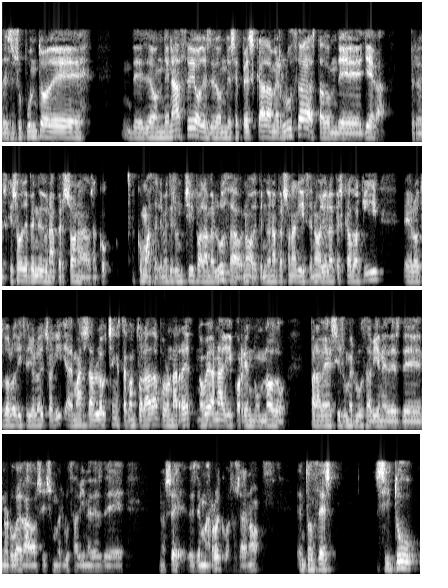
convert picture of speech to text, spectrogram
desde su punto de, desde donde nace o desde donde se pesca la merluza hasta donde llega. Pero es que eso depende de una persona. O sea, ¿cómo hace? ¿Le metes un chip a la merluza o no? Depende de una persona que dice, no, yo la he pescado aquí, el otro lo dice, yo lo he hecho aquí. Y además esa blockchain está controlada por una red. No veo a nadie corriendo un nodo para ver si su merluza viene desde Noruega o si su merluza viene desde, no sé, desde Marruecos. O sea, no. Entonces, si tú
